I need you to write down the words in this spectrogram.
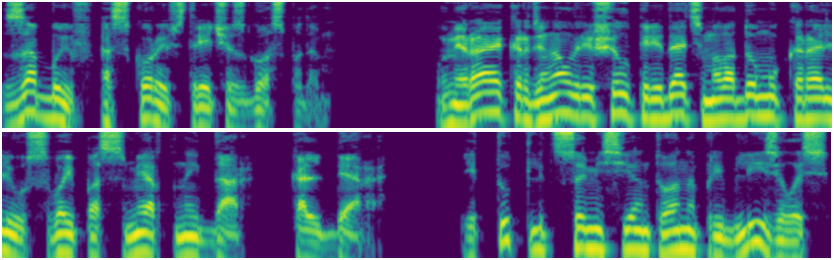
забыв о скорой встрече с Господом. Умирая, кардинал решил передать молодому королю свой посмертный дар — Кальбера. И тут лицо месье Антуана приблизилось,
